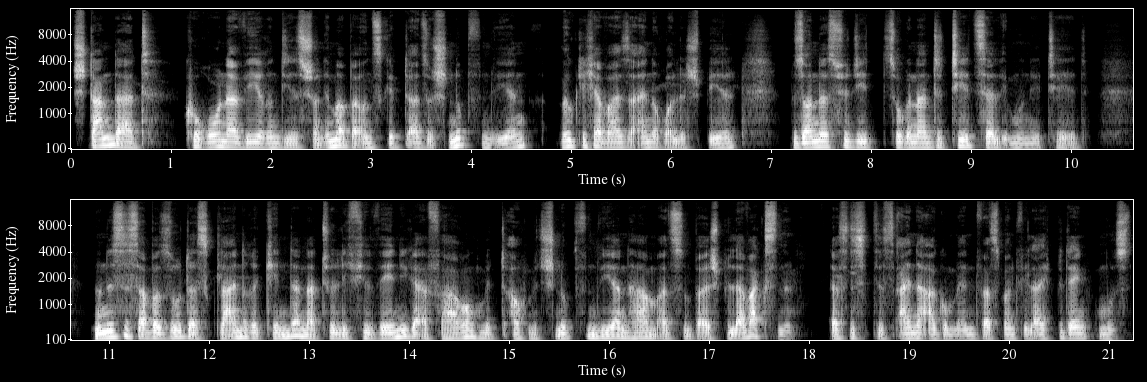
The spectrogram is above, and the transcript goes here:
Standard-Coronaviren, die es schon immer bei uns gibt, also Schnupfenviren, möglicherweise eine Rolle spielen, besonders für die sogenannte T-Zellimmunität. Nun ist es aber so, dass kleinere Kinder natürlich viel weniger Erfahrung mit, auch mit Schnupfenviren haben als zum Beispiel Erwachsene. Das ist das eine Argument, was man vielleicht bedenken muss.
